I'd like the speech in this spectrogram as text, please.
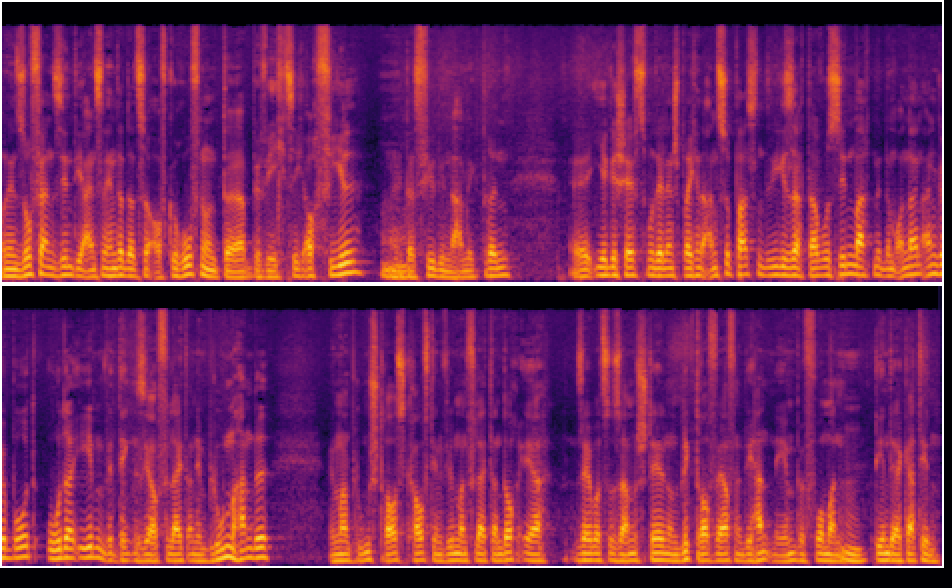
Und insofern sind die Einzelhändler dazu aufgerufen und da bewegt sich auch viel, mhm. da ist viel Dynamik drin, äh, ihr Geschäftsmodell entsprechend anzupassen. Wie gesagt, da wo es Sinn macht mit einem Online-Angebot oder eben, wir denken Sie auch vielleicht an den Blumenhandel, wenn man einen Blumenstrauß kauft, den will man vielleicht dann doch eher selber zusammenstellen und einen Blick drauf werfen in die Hand nehmen, bevor man mhm. den der Gattin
